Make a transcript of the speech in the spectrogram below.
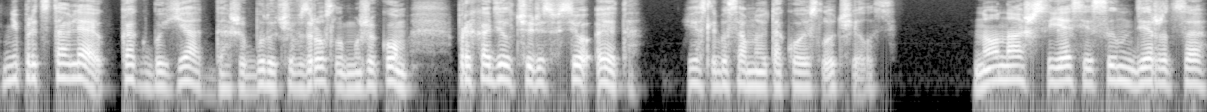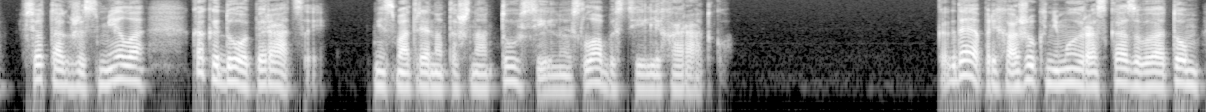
Не представляю, как бы я, даже будучи взрослым мужиком, проходил через все это, если бы со мной такое случилось. Но наш с Ясей сын держится все так же смело, как и до операции, несмотря на тошноту, сильную слабость и лихорадку. Когда я прихожу к нему и рассказываю о том,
